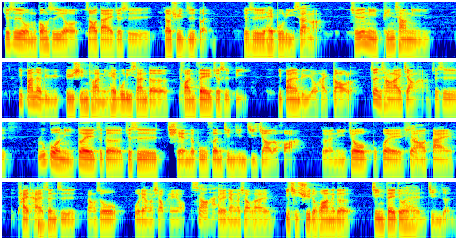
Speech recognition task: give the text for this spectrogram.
就是我们公司有招待，就是要去日本，就是黑布利山嘛。其实你平常你一般的旅旅行团，你黑布利山的团费就是比一般的旅游还高了。正常来讲啊，就是如果你对这个就是钱的部分斤斤计较的话。对，你就不会想要带太太，甚至比方说我两个小朋友，小孩，对，两个小孩一起去的话，那个经费就会很惊人，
